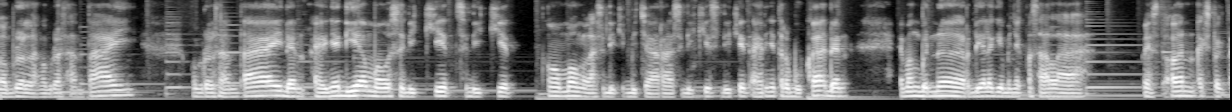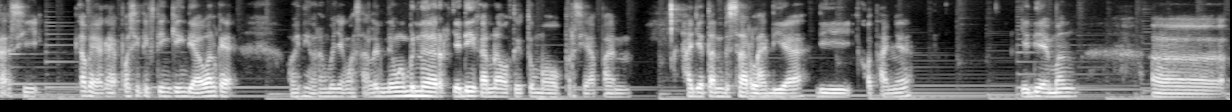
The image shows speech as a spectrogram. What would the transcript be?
ngobrol lah ngobrol santai ngobrol santai dan akhirnya dia mau sedikit sedikit ngomong lah sedikit bicara sedikit sedikit akhirnya terbuka dan emang bener dia lagi banyak masalah. Based on ekspektasi apa ya kayak positive thinking di awal kayak oh ini orang banyak masalah dan emang bener. Jadi karena waktu itu mau persiapan hajatan besar lah dia di kotanya jadi emang uh,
